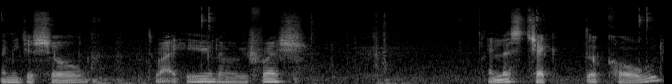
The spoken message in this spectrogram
Let me just show it right here. Let me refresh and let's check the code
